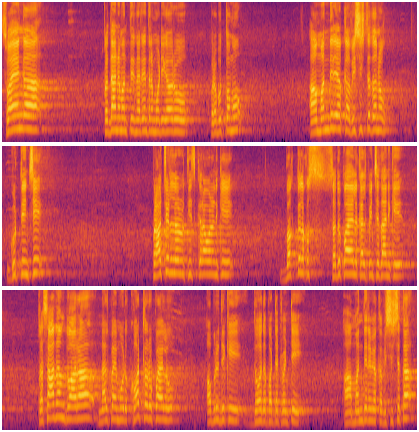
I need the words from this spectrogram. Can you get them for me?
స్వయంగా ప్రధానమంత్రి నరేంద్ర మోడీ గారు ప్రభుత్వము ఆ మందిర యొక్క విశిష్టతను గుర్తించి ప్రాచుర్యాలను తీసుకురావడానికి భక్తులకు సదుపాయాలు కల్పించడానికి ప్రసాదం ద్వారా నలభై మూడు కోట్ల రూపాయలు అభివృద్ధికి దోహదపడ్డటువంటి ఆ మందిరం యొక్క విశిష్టత.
